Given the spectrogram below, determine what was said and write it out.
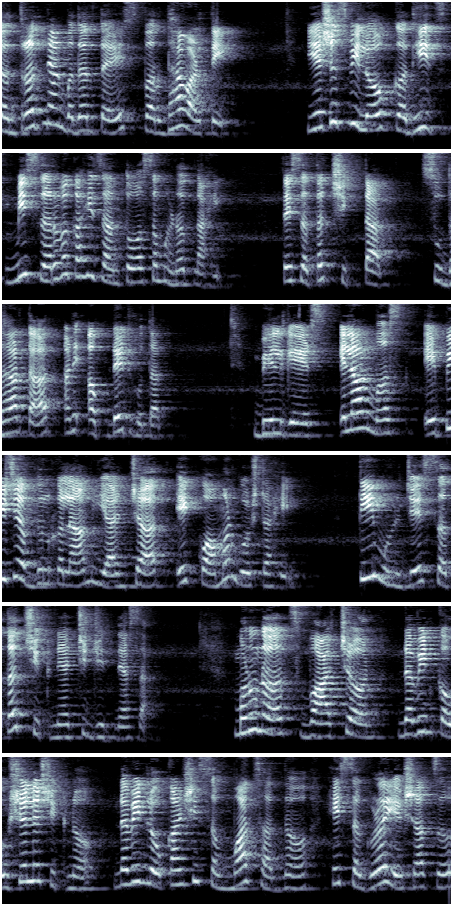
तंत्रज्ञान बदलतंय स्पर्धा वाढते. यशस्वी लोक कधीच मी सर्व काही जाणतो असं म्हणत नाही. ते सतत शिकतात सुधारतात आणि अपडेट होतात. Bill Gates Elon Musk A P J Abdul Kalam यांच्यात एक कॉमन गोष्ट आहे. ती म्हणजे सतत शिकण्याची जिज्ञासा. म्हणूनच वाचन नवीन कौशल्य शिकणं नवीन लोकांशी संवाद साधणं हे सगळं यशाचं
